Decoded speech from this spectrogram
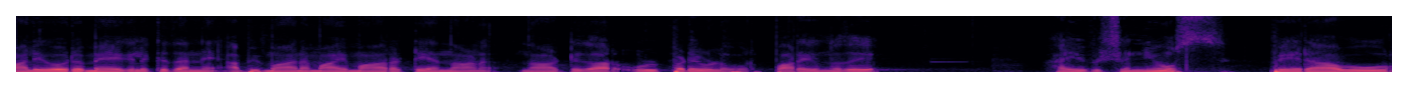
മലയോര മേഖലയ്ക്ക് തന്നെ അഭിമാനമായി മാറട്ടെ എന്നാണ് നാട്ടുകാർ ഉൾപ്പെടെയുള്ളവർ പറയുന്നത്. High vision news Peravoor.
